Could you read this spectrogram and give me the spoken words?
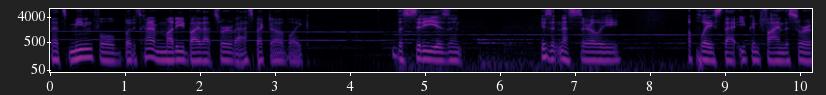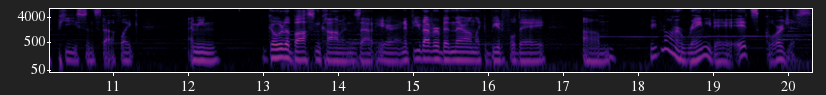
That's meaningful, but it's kind of muddied by that sort of aspect of like the city isn't isn't necessarily a place that you can find this sort of peace and stuff. Like, I mean, go to Boston Commons out here, and if you've ever been there on like a beautiful day, um, even on a rainy day, it's gorgeous.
